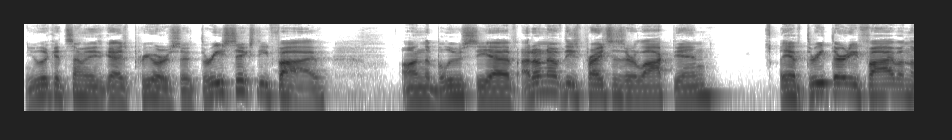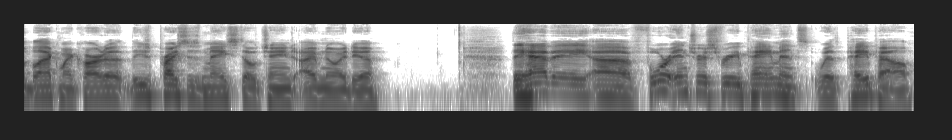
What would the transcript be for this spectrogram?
You look at some of these guys pre-orders. So 365 on the blue CF. I don't know if these prices are locked in. They have 335 on the black micarta. These prices may still change. I have no idea. They have a uh, four interest-free payments with PayPal.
